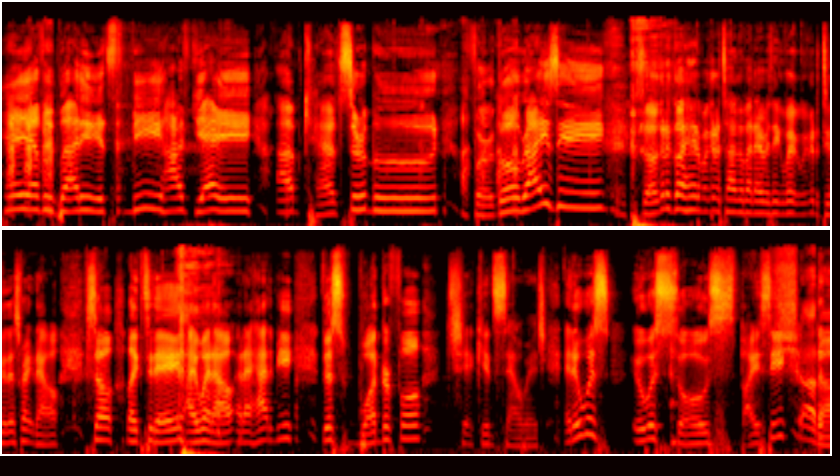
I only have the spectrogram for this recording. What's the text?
"Hey everybody, it's me, Javier. I'm Cancer Moon, Virgo rising." So I'm gonna go ahead and we're gonna talk about everything. We're, we're gonna do this right now. So like today, I went out and I had me this wonderful chicken sandwich, and it was it was so spicy. Shut the, the-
